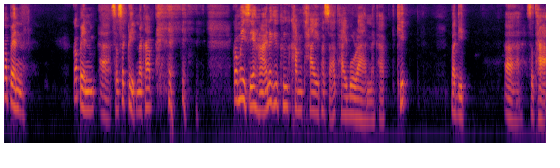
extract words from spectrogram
ก็เป็นก็เป็นอ่าสันสกฤตนะครับ ก็ไม่เสียหายนั่นคือคือคำไทยภาษาไทยโบราณนะครับ คิดประดิษฐ์สถา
